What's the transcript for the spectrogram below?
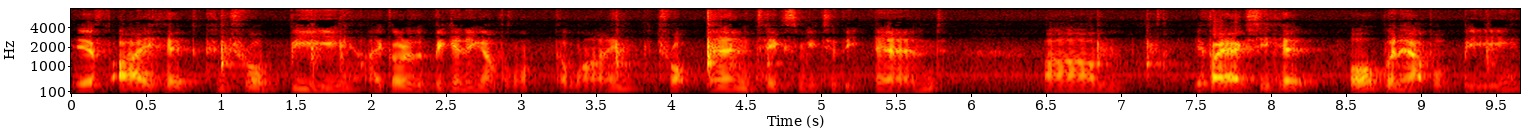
if I hit control B, I go to the beginning of the line. Control N takes me to the end. Um, if I actually hit open apple B,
